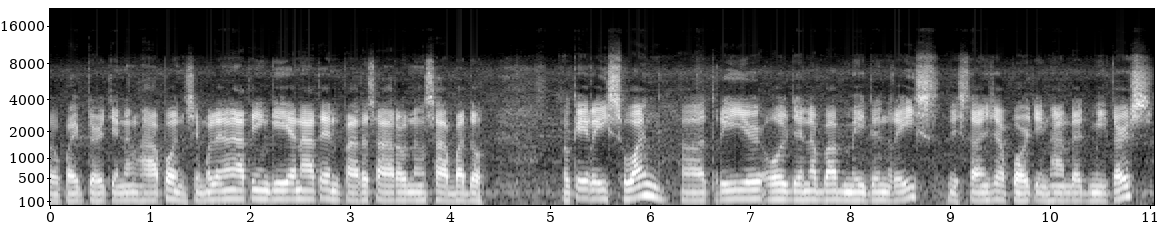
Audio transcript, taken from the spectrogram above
So 5.30 ng hapon. Simulan na natin yung giya natin para sa araw ng Sabado. Okay, race 1. 3-year-old uh, and above maiden race. Distansya 1400 meters.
